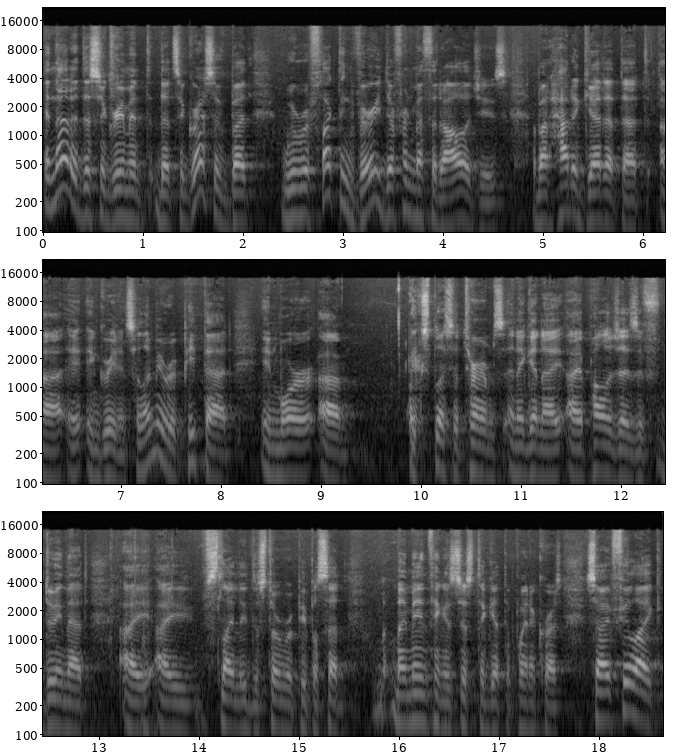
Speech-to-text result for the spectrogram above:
And not a disagreement that's aggressive, but we're reflecting very different methodologies about how to get at that uh, ingredient. So let me repeat that in more. Um, explicit terms. And again, I, I apologize if doing that I, I slightly distort what people said. My main thing is just to get the point across. So I feel like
